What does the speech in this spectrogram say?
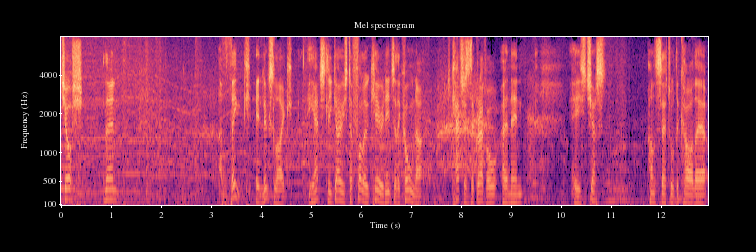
Josh, then I think it looks like he actually goes to follow Kieran into the corner, catches the gravel, and then he's just unsettled the car there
